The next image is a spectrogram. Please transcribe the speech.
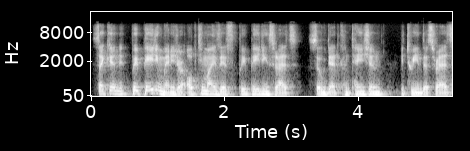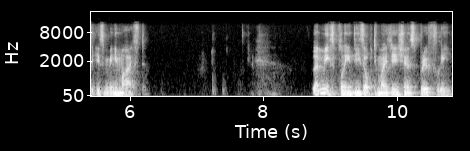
Second, Prepaging Manager optimizes prepaging threads so that contention between the threads is minimized. Let me explain these optimizations briefly.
